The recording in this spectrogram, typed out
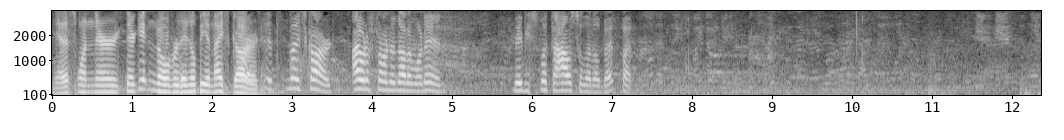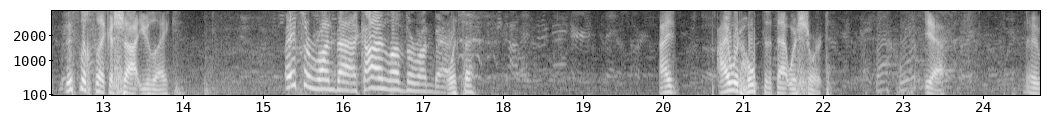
Yeah, this one they're they're getting over. It'll be a nice guard. It's nice guard. I would have thrown another one in. maybe split the house a little bit, but This looks like a shot you like. it's a run back. I love the run back. What's that? I I would hope that that was short. Yeah. Uh,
